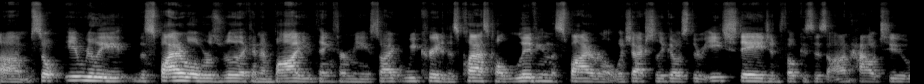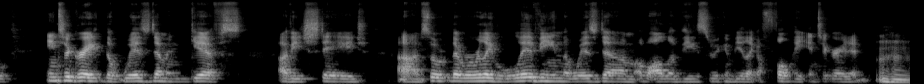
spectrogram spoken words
Um, so it really, the spiral was really like an embodied thing for me. So I, we created this class called Living the Spiral, which actually goes through each stage and focuses on how to integrate the wisdom and gifts of each stage. Um, so that we're really living the wisdom of all of these so we can be like a fully integrated mm-hmm.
